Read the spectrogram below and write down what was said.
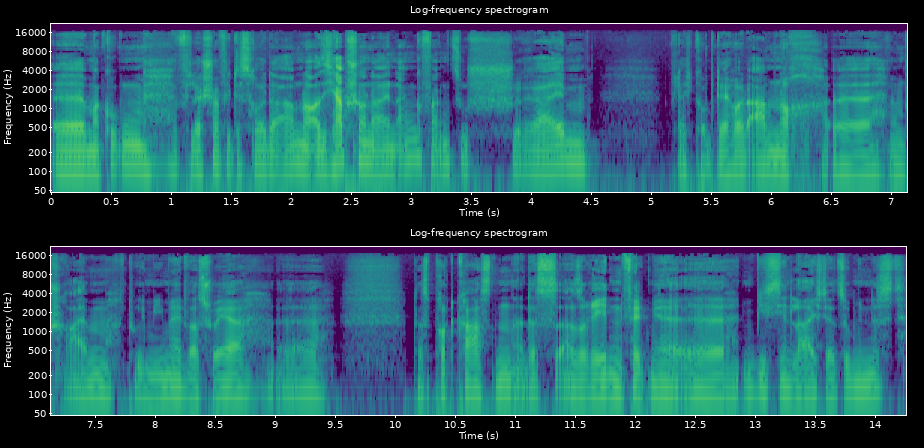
äh, mal gucken, vielleicht schaffe ich das heute Abend noch. Also ich habe schon einen angefangen zu schreiben. Vielleicht kommt der heute Abend noch. Äh, mit dem Schreiben tue ich mir immer etwas schwer. Äh, das Podcasten, das also Reden fällt mir äh, ein bisschen leichter zumindest.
